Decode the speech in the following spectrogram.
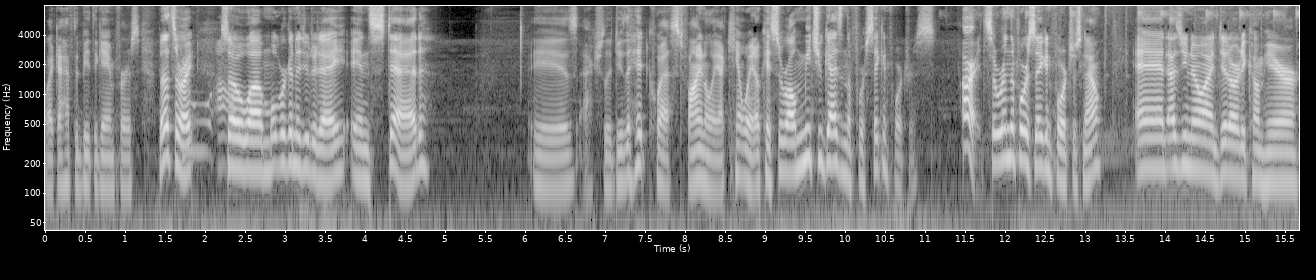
Like, I have to beat the game first. But that's alright. So, um, what we're going to do today, instead, is actually do the hit quest, finally. I can't wait. Okay, so I'll meet you guys in the Forsaken Fortress. Alright, so we're in the Forsaken Fortress now. And as you know, I did already come here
